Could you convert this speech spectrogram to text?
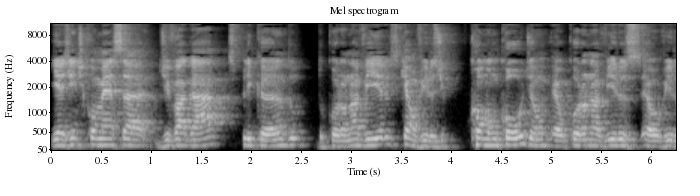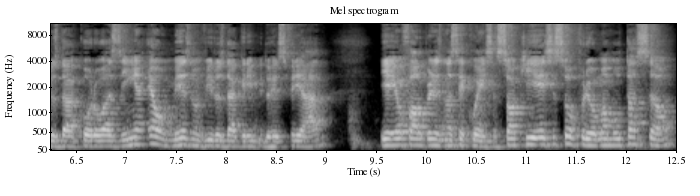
E a gente começa devagar, explicando do coronavírus, que é um vírus de common cold, é, um, é o coronavírus, é o vírus da coroazinha, é o mesmo vírus da gripe do resfriado. E aí eu falo para eles na sequência, só que esse sofreu uma mutação,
